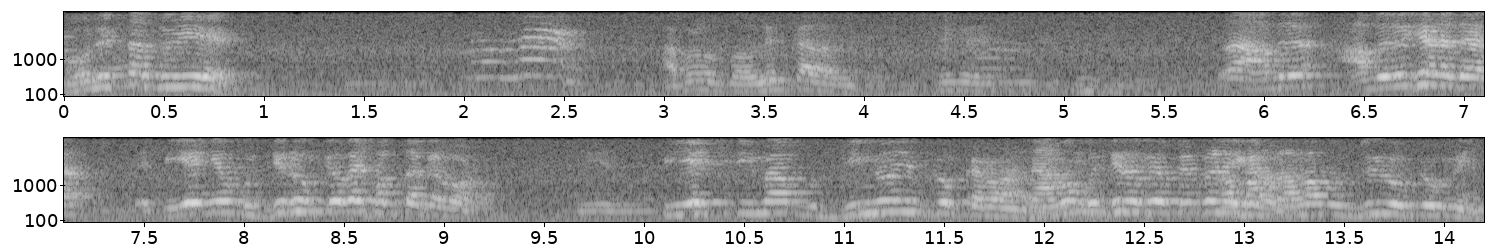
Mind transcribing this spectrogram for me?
મૌલિકતા જોઈએ. આપણું મૌલિકતા? આ બધું છે ને પીએચડી બુદ્ધિ નો ઉપયોગ જ ફક્ત કરવાનો. પીએચડી માં બુદ્ધિ નો ઉપયોગ કરવાનો. આમાં બુદ્ધિ નો ઉપયોગ બિલકુલ નહીં આમાં- બુદ્ધિ ઉપયોગ નહીં.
